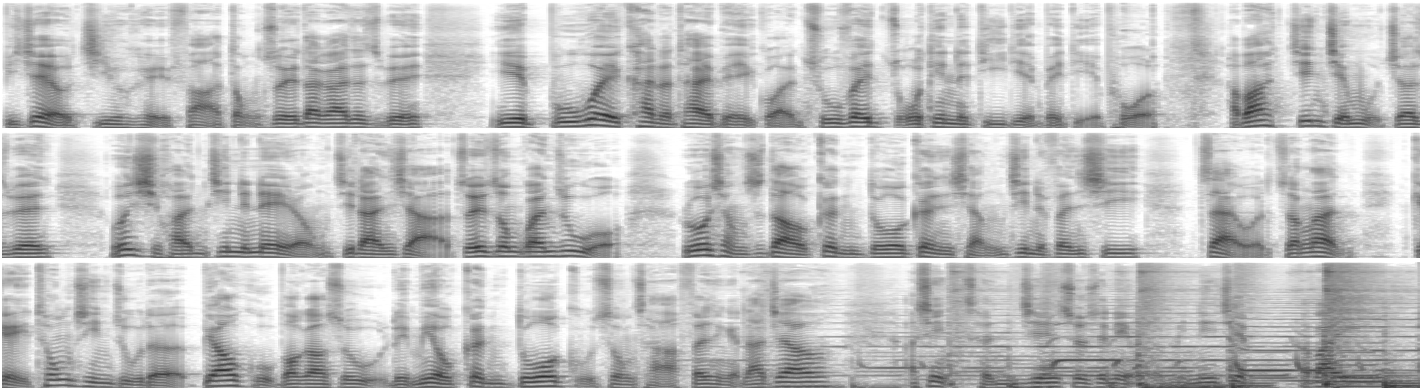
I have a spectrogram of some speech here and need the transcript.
比较有机会可以发动，所以大概在这边也不会看得太悲观，除非昨天的低点被跌破了，好吧？今天节目就到这边。如果你喜欢今天内容，记得按下追踪关注我。如果想知道更多更详尽的分析，在我的专案给通勤族的标股报告书里面有更多股种茶分享给大家哦。阿信晨间碎碎念，我们明天见，拜拜。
